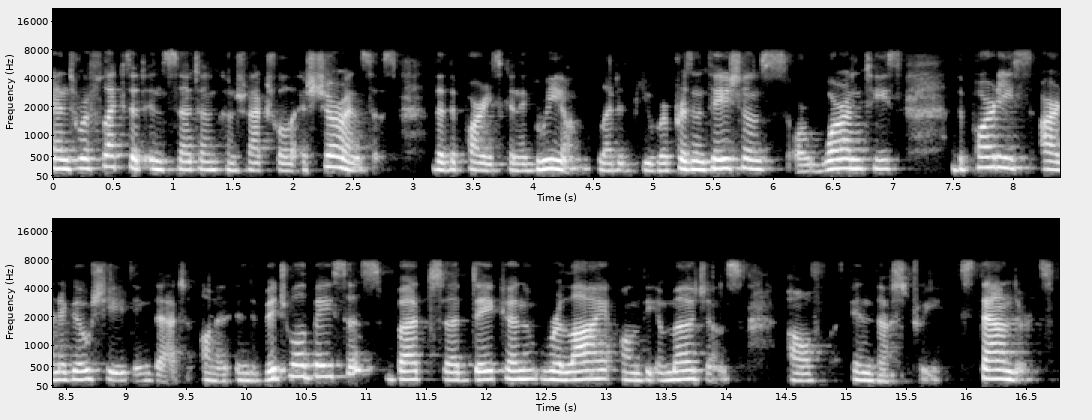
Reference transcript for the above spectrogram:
and reflected in certain contractual assurances that the parties can agree on, let it be representations or warranties. The parties are negotiating that on an individual basis, but uh, they can rely on the emergence of industry standards.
